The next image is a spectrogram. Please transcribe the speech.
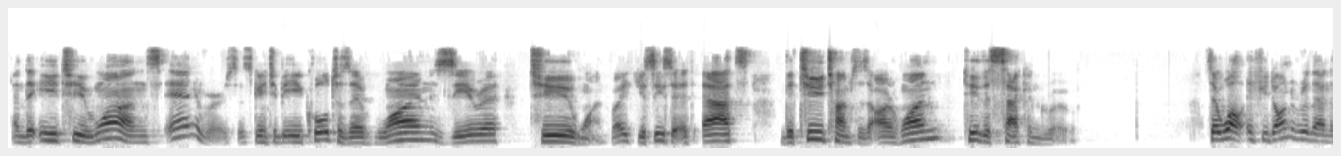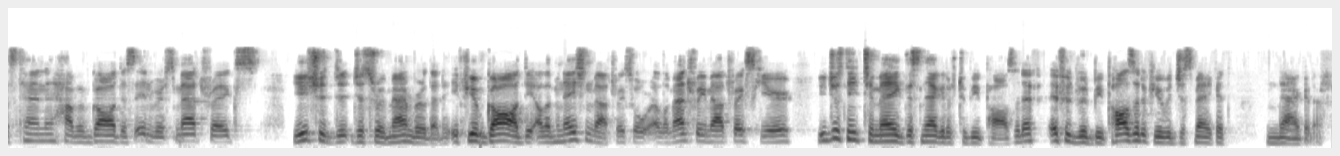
and the E2-1's inverse is going to be equal to the 1, 0, 2, 1, right? You see, so it adds the 2 times the R1 to the second row. So, well, if you don't really understand how we've got this inverse matrix, you should just remember that if you've got the elimination matrix or elementary matrix here, you just need to make this negative to be positive. If it would be positive, you would just make it negative.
